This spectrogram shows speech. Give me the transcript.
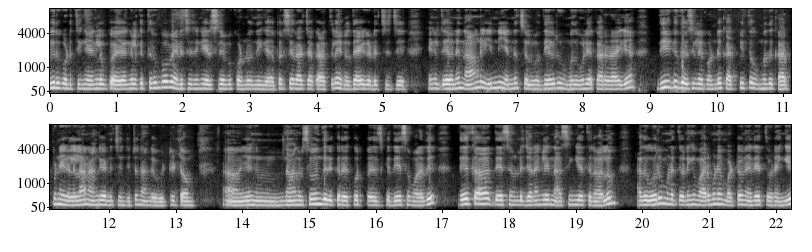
உயிர் கொடுத்தீங்க. எங்களுக்கு எங்களுக்கு திரும்பவும் என்ன செஞ்சீங்க? எருசலேமுக்கு கொண்டு வந்தீங்க. பெருசிய ராஜா காலத்தில் எங்களுக்கு தயவு கிடச்சிச்சு. எங்களுக்கு தேவனே நாங்கள் இன்னும் என்ன சொல்லுவோம் தேவர் உமது ஊழியக்காரராகிய தீர்க்கதரிசிகளை கொண்டு கற்பித்த உமது கற்பனைகள் எல்லாம் நாங்கள் என்ன செஞ்சுட்டு நாங்கள் விட்டுட்டோம். எங் நாங்கள் சுதந்திருக்கிற குற்பதற்கு தேசமானது தேசா தேசம் உள்ள ஜனங்களின் அசிங்கத்தினாலும் அது ஒரு முனை தொடங்கி மறுமுனை மட்டும் நிறைய தொடங்கி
